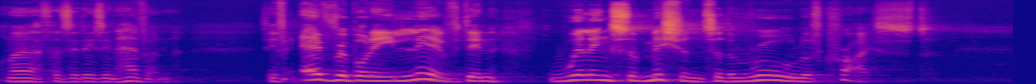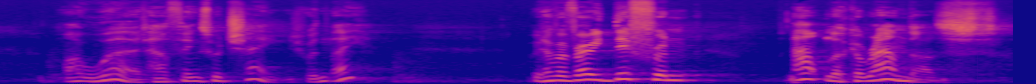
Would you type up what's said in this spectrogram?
on earth as it is in heaven. If everybody lived in willing submission to the rule of Christ, my word, how things would change, wouldn't they? We'd have a very different outlook around us,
